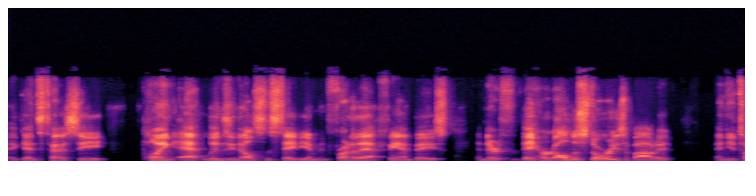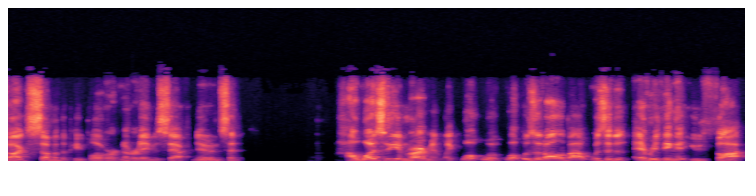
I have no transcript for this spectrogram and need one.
against Tennessee, playing at Lindsey Nelson Stadium in front of that fan base. And they're, they heard all the stories about it. And you talked to some of the people over at Notre Dame this afternoon and said, how was the environment? Like, what, what, what was it all about? Was it everything that you thought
